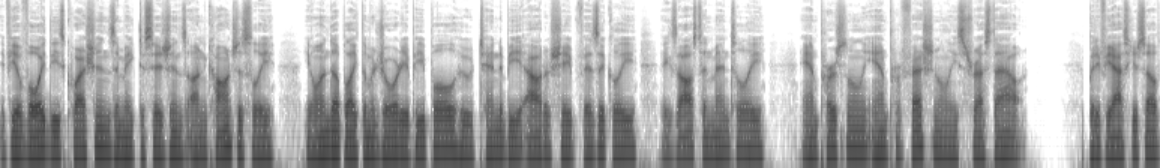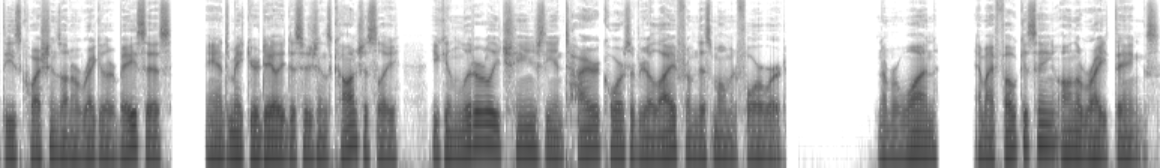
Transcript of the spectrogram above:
If you avoid these questions and make decisions unconsciously, you'll end up like the majority of people who tend to be out of shape physically, exhausted mentally, and personally and professionally stressed out. But if you ask yourself these questions on a regular basis and make your daily decisions consciously, you can literally change the entire course of your life from this moment forward. Number one, am I focusing on the right things?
